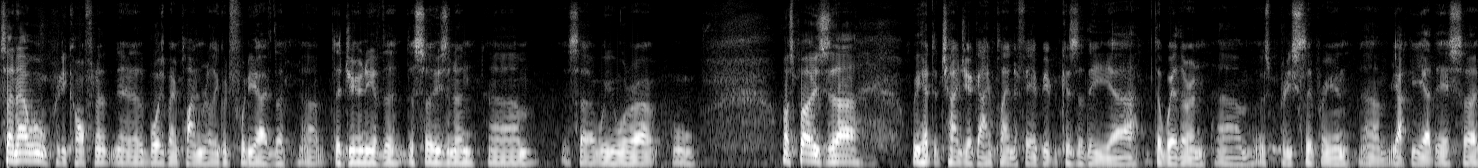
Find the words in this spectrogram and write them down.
so now we're pretty confident. You know, the boys have been playing really good footy over the uh, the journey of the, the season, and um, so we were, uh, I suppose. We had to change our game plan a fair bit because of the uh, the weather and um, it was pretty slippery and um, yucky out there. So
